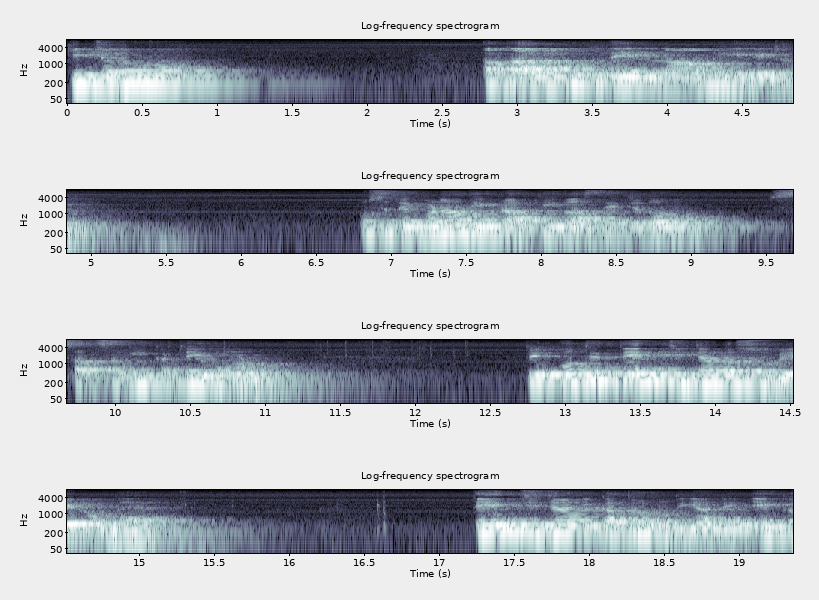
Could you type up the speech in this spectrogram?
ਕਿ ਜਦੋਂ ਅਕਾਲ ਪੁਰਖ ਦੇ ਨਾਮ ਹੇਠ ਉਸ ਦੇ ਗੁਣਾਂ ਦੀ ਪ੍ਰਾਪਤੀ ਵਾਸਤੇ ਜਦੋਂ ਸਤਸੰਗੀ ਇਕੱਠੇ ਹੋਣ ਤੇ ਉੱਥੇ ਤਿੰਨ ਚੀਜ਼ਾਂ ਦਾ ਸੁਮੇਲ ਹੁੰਦਾ ਹੈ। ਤਿੰਨ ਚੀਜ਼ਾਂ ਇਕੱਤਰ ਹੁੰਦੀਆਂ ਨੇ। ਇੱਕ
